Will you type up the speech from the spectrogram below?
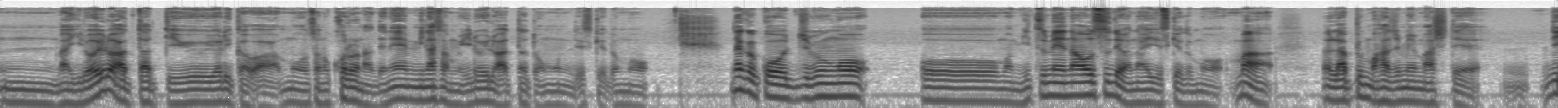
んまあいろいろあったっていうよりかはもうそのコロナでね皆さんもいろいろあったと思うんですけどもなんかこう自分をまあ、見つめ直すではないですけどもまあラップも始めましてで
